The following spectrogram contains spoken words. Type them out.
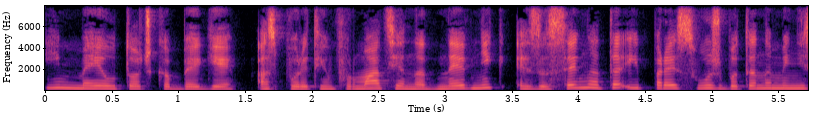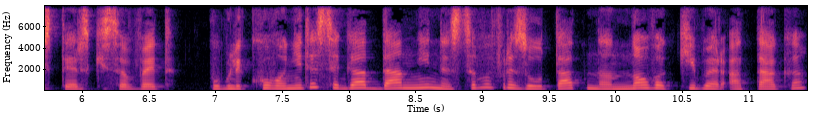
и mail.bg, а според информация на Дневник е засегната и през службата на Министерски съвет. Публикуваните сега данни не са в резултат на нова кибератака,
